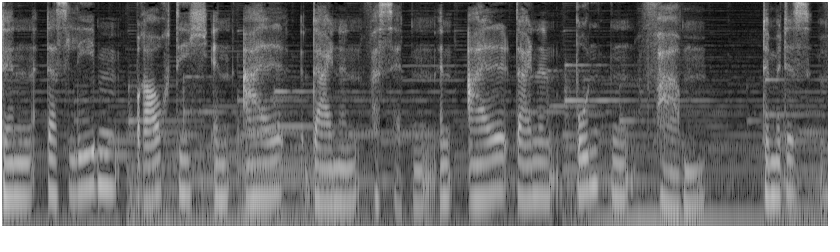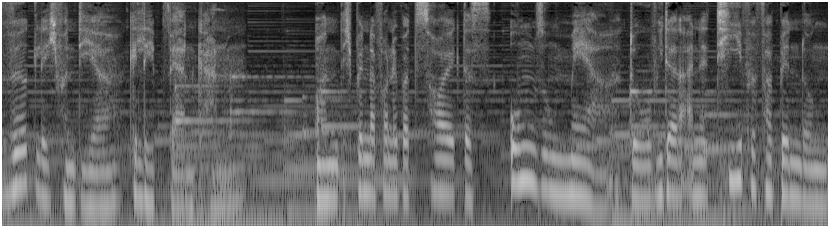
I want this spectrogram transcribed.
Denn das Leben braucht dich in all deinen Facetten, in all deinen bunten Farben, damit es wirklich von dir gelebt werden kann. Und ich bin davon überzeugt, dass umso mehr du wieder in eine tiefe Verbindung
